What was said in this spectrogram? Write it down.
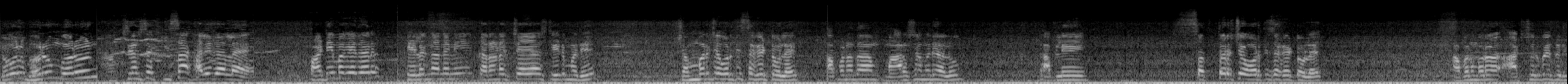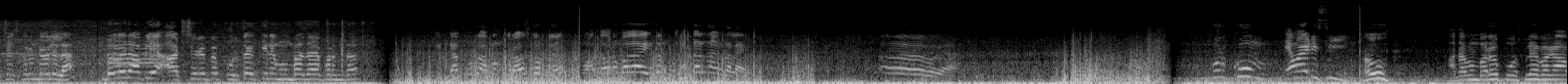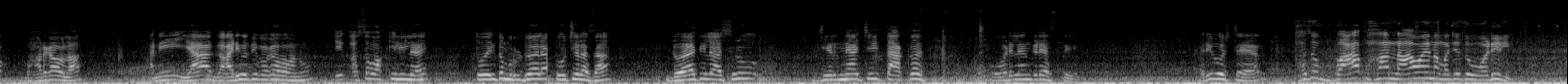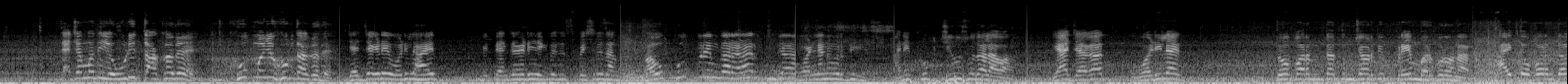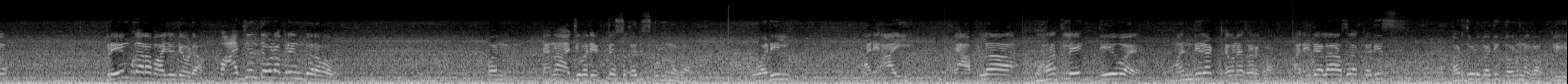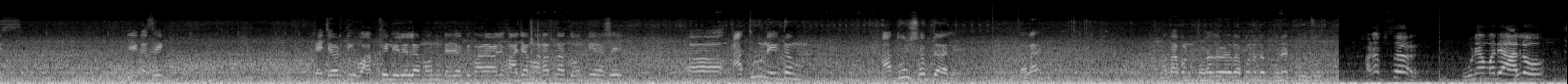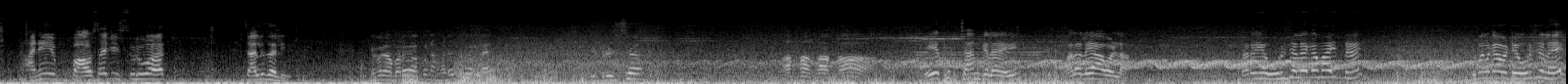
टोल भरून भरून अक्षरशः किस्सा खाली झालाय. पाठीमागे तर तेलंगणा आणि कर्नाटकच्या या स्टेटमध्ये शंभरच्या वरती सगळे टोल आहेत. आपण आता महाराष्ट्रामध्ये आलो. आपले सत्तरच्या वरती सगळे टोल आहेत. आपण बरं आठशे रुपयाचा रिचार्ज करून ठेवलेला. बघूया आपले आठशे रुपये पुरतायत की नाही मुंबई जायपर्यंत. पूर्व आपण क्रॉस करतोय. वातावरण बघा एकदम खतरनाक झालाय. अं, कुरकुम एम आय डी सी हो. आता आपण बरोबर पोहोचलोय बघा भाडगावला. आणि या गाडीवरती बघा भावानू एक असं वाक्य लिहिलं आहे. तो एकदम हृदयाला टोचेल असा. डोळ्यातील अश्रू जिरण्याची ताकद वडिलांकडे असते. खरी गोष्ट आहे यार. हा जो बाप हा नाव आहे ना म्हणजे जो वडील त्याच्यामध्ये एवढी ताकद आहे. खूप म्हणजे खूप ताकद आहे. ज्यांच्याकडे वडील आहेत मी त्यांच्याकडे एकदम स्पेशली सांगतो. भाऊ खूप प्रेम करा यार तुमच्या वडिलांवरती आणि खूप जीव सुद्धा लावा. या जगात वडील आहेत तोपर्यंत तुमच्यावरती प्रेम भरपूर होणार. आहे तोपर्यंत प्रेम करा पाहिजे तेवढा. पाहिजे तेवढा प्रेम करा भाऊ. पण त्यांना अजिबात एकटंच कधीच सोडू नका. वडील आणि आई हे आपला घरातलं एक देव आहे मंदिरात ठेवण्यासारखा. आणि त्याला असं कधीच हडधूड कधी करू नका प्लीज एक असं एक त्याच्यावरती वाक्य लिहिलेलं आहे म्हणून त्याच्यावरती मला म्हणजे माझ्या मनात ना दोन तीन असे आतून एकदम आतून शब्द आले. चला. आता आपण थोड्या वेळात आपण आता पुण्यात पोहोचू. हडप सर पुण्यामध्ये आलो आणि पावसाची सुरुवात चालू झाली. हे बघा बरोबर आपण हडप सरला आहे. दृश्य हा हा हा हा हे खूप छान केलं आहे. मला लय आवडला. कारण हे ओरिजिनल आहे का माहीत नाही? तुम्हाला काय वाटते ओरिजिनल आहे?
